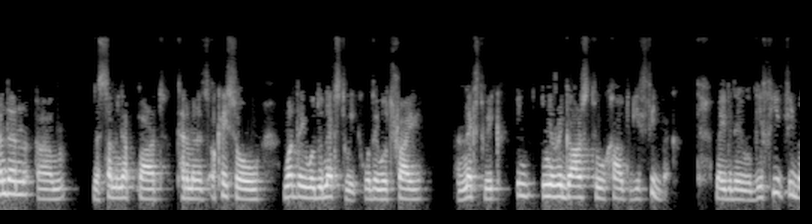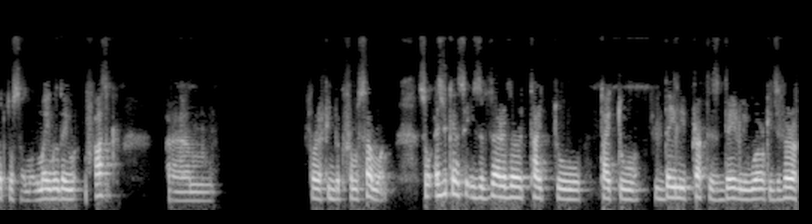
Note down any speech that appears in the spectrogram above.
And then um, the summing up part, 10 minutes. Okay, so what they will do next week, what they will try next week in, in regards to how to give feedback. Maybe they will give feedback to someone. Maybe they will ask um, for a feedback from someone. So as you can see, it's very, very tied to tied to daily practice, daily work. It's very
